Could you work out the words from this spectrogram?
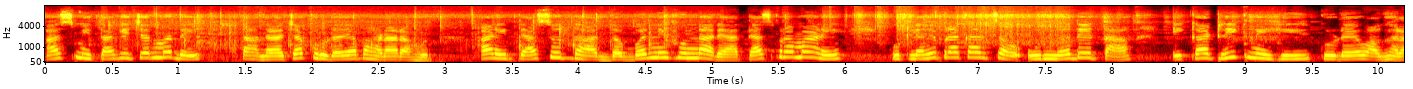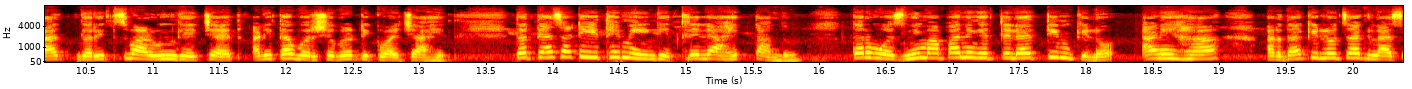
आज स्मिता किचनमध्ये तांदळाच्या कुरडया पाहणार आहोत. आणि त्यासुद्धा डब्बलने फुलणाऱ्या त्याचप्रमाणे कुठल्याही प्रकारचं ऊन न देता एका ट्रिकने ही कुरडया वा- घरात घरीच वाळून घ्यायच्या आहेत आणि त्या वर्षभर टिकवायच्या आहेत. तर त्यासाठी इथे मी घेतलेले आहेत तांदूळ. तर वजनी मापाने घेतलेले आहेत तीन किलो आणि हा अर्धा किलोचा ग्लास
